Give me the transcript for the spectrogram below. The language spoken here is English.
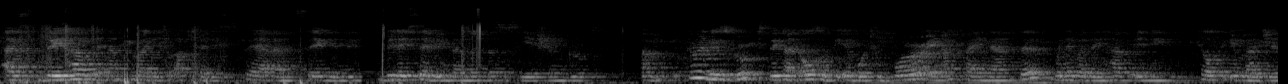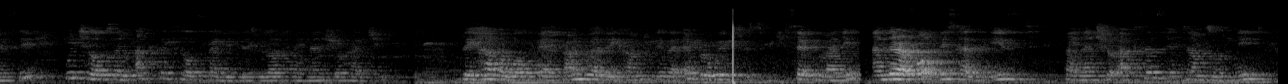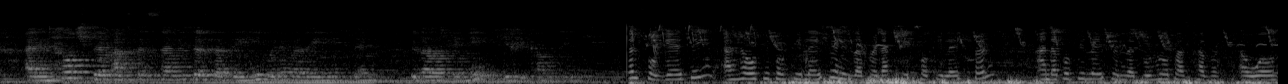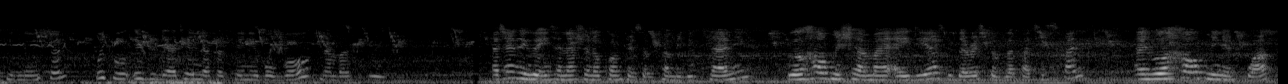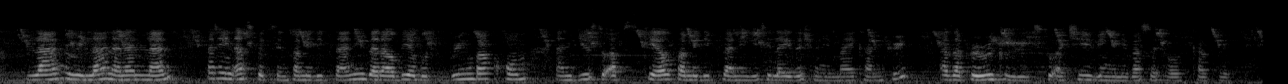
as they have enough money to actually spare and save in these village savings and loans association groups. Um, through these groups, they can also be able to borrow enough finances whenever they have any them access health services without financial hardships. They have a welfare fund where they come together every week to save money, and therefore this has eased financial access in terms of need and helps them access services that they need whenever they need them without any difficulty. Not forgetting, a healthy population is a productive population and a population that will help us have a wealthy nation, which will easily attain a sustainable goal, number three. Attending the International Conference on Family Planning will help me share my ideas with the rest of the participants and will help me network, learn, relearn and unlearn certain aspects in family planning that I'll be able to bring back home and use to upscale family planning utilization in my country as a prerequisite to achieving universal health coverage.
